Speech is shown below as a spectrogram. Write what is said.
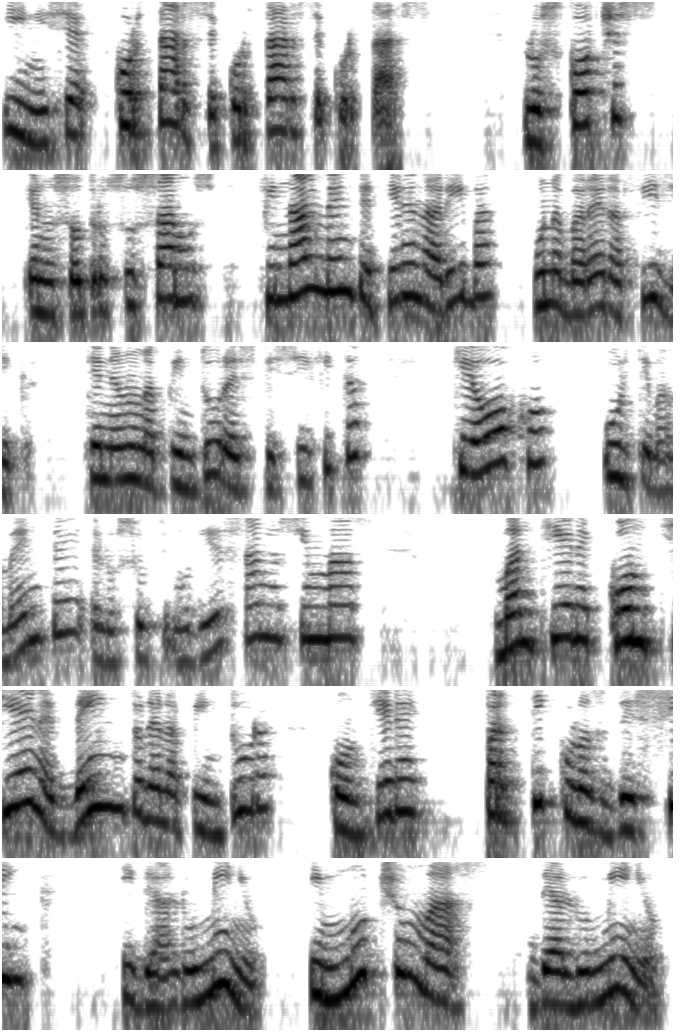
y inicia cortarse, cortarse, cortarse. Los coches que nosotros usamos finalmente tienen arriba una barrera física, tienen una pintura específica que, ojo, últimamente, en los últimos 10 años sin más, mantiene, contiene dentro de la pintura, contiene partículas de zinc y de aluminio y mucho más de aluminio.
